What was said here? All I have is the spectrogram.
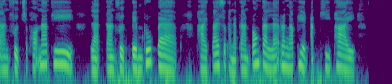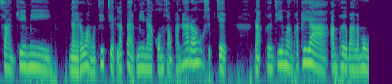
การฝึกเฉพาะหน้าที่ และการฝึกเต็มรูปแบบ ภายใต้สถานการณ์ป้องกันและระงับเหตุอัคคีภัย สารเคมี ในระหว่างวันที่ 7 และ 8 มีนาคม 2567 ณ พื้นที่เมืองพัทยา อำเภอบางละมุง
